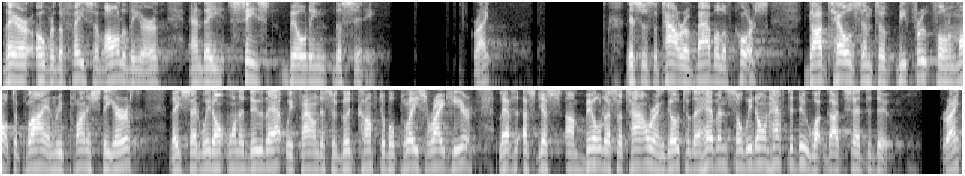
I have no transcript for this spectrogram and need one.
there over the face of all of the earth, and they ceased building the city. Right? This is the Tower of Babel, of course. God tells them to be fruitful and multiply and replenish the earth. They said, We don't want to do that. We found us a good, comfortable place right here. Let us just um, build us a tower and go to the heavens so we don't have to do what God said to do. Right?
